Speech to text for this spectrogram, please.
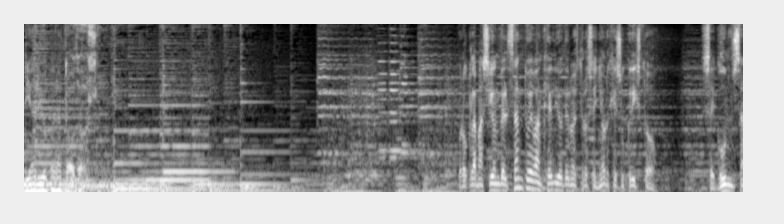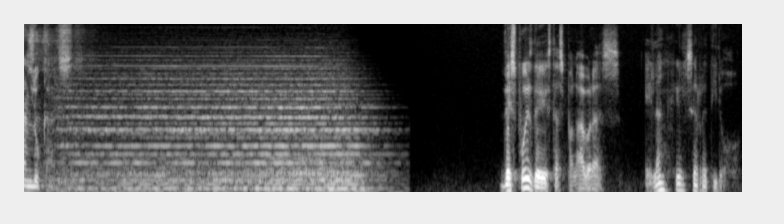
Diario para Todos. Proclamación del Santo Evangelio de nuestro Señor Jesucristo, según San Lucas. Después de estas palabras, el ángel se retiró.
